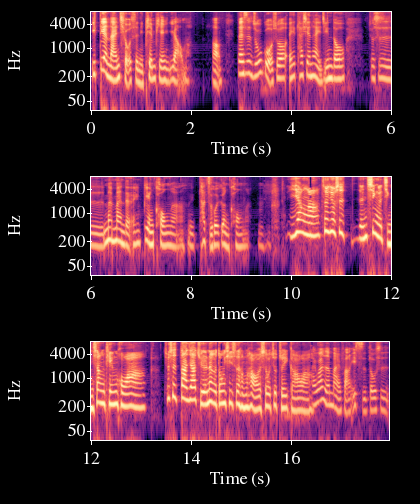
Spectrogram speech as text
一店难求时，你偏偏要嘛，哦。但是如果说，哎，他现在已经都就是慢慢的哎变空了，他只会更空了。嗯，一样啊，这就是人性的锦上添花啊。就是大家觉得那个东西是很好的时候，就追高啊。台湾人买房一直都是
